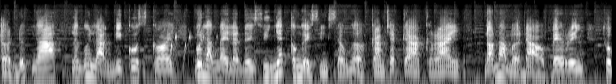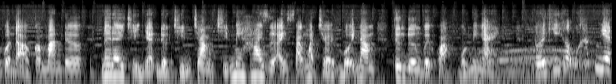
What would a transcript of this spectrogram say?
ở nước Nga là ngôi làng Nikolskoy. Ngôi làng này là nơi duy nhất có người sinh sống ở Kamchatka Krai. Nó nằm ở đảo Bering thuộc quần đảo Commander. Nơi đây chỉ nhận được 992 giờ ánh sáng mặt trời mỗi năm, tương đương với khoảng 40 ngày. Với khí hậu khắc nghiệt,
